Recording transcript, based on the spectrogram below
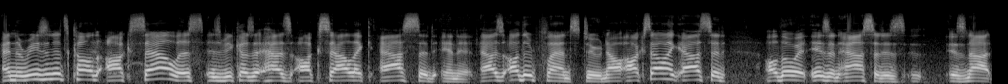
And the reason it's called oxalis is because it has oxalic acid in it, as other plants do. Now, oxalic acid, although it is an acid, is, is not,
